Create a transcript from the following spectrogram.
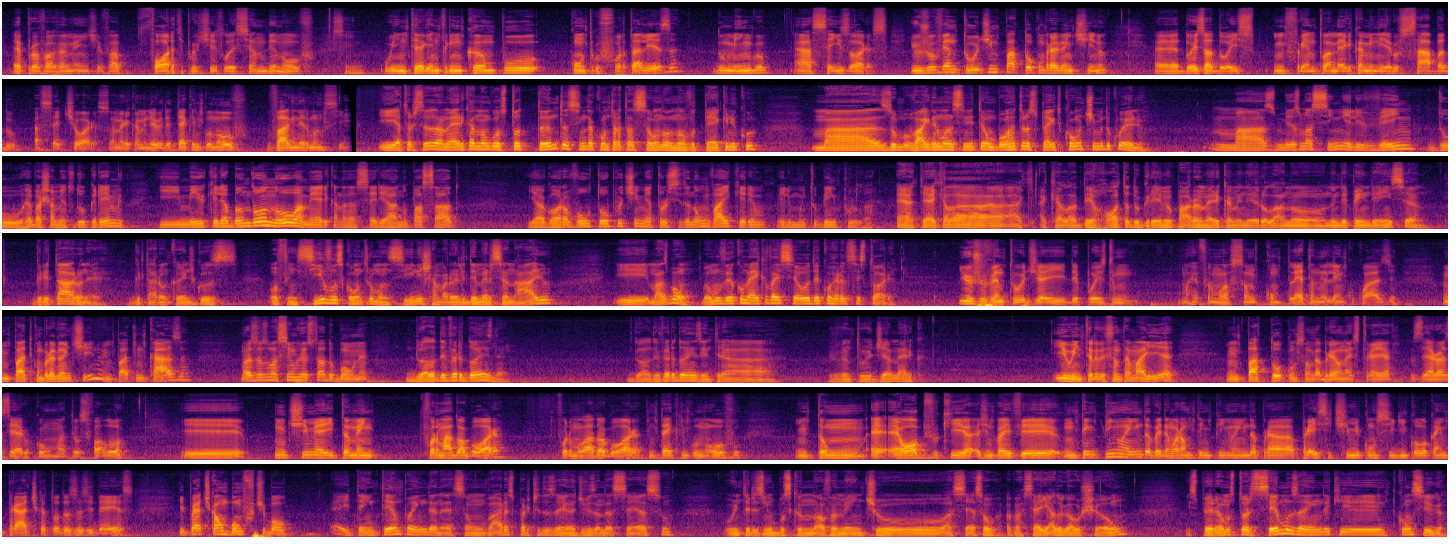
É, provavelmente vá forte para o título esse ano de novo. Sim. O Inter entra em campo contra o Fortaleza, domingo, às 6 horas. E o Juventude empatou com o Bragantino, é, 2 a 2 enfrenta o América Mineiro sábado às 7 horas. O América Mineiro de técnico novo, Wagner Mancini. E a torcida do América não gostou tanto assim da contratação do novo técnico, mas o Wagner Mancini tem um bom retrospecto com o time do Coelho. Mas mesmo assim, ele vem do rebaixamento do Grêmio e meio que ele abandonou o América na Série A no passado e agora voltou pro time. A torcida não vai querer ele muito bem por lá. É, até aquela, aquela derrota do Grêmio para o América Mineiro lá no, no Independência, gritaram, né? Gritaram cânticos ofensivos contra o Mancini, chamaram ele de mercenário. E, mas bom, vamos ver como é que vai ser o decorrer dessa história. E o Juventude aí, depois de um, uma reformulação completa no elenco quase, um empate com o Bragantino, um empate em casa, mas mesmo assim um resultado bom, né? Duelo de verdões, né? Duelo de verdões entre a Juventude e a América. E o Inter de Santa Maria empatou com o São Gabriel na estreia 0 a 0 como o Matheus falou. E um time aí também formado agora, formulado agora, com técnico novo. Então é, é, óbvio que a gente vai ver um tempinho ainda, vai demorar um tempinho ainda para esse time conseguir colocar em prática todas as ideias e praticar um bom futebol. É, e tem tempo ainda, né? São várias partidas aí na divisão de acesso o Interzinho buscando novamente o acesso à Série A do Galchão. Esperamos, torcemos ainda que consiga.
